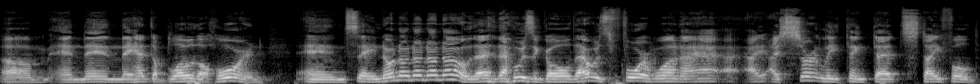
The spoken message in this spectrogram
um, and then they had to blow the horn and say no no no no no that that was a goal that was 4-1 I I I certainly think that stifled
